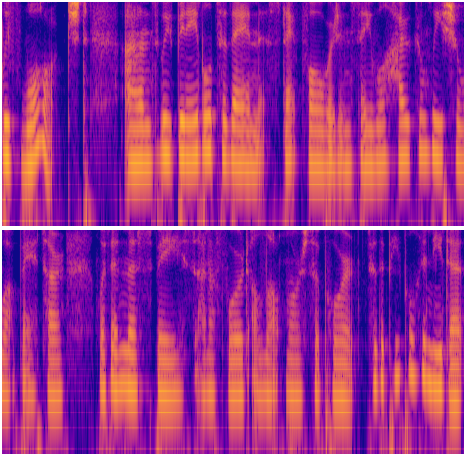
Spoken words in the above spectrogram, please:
we've watched, and we've been able to then step forward and say, well, how can we show up better within this space and afford a lot more support to the people who need it?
